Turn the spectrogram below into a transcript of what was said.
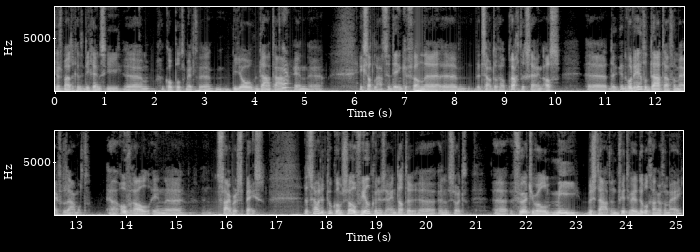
Kunstmatige intelligentie ehm, gekoppeld met biodata. Ja. En ik zat laatst te denken van ehm, het zou toch wel prachtig zijn als de, er worden heel veel data van mij verzameld. overal in cyberspace. Dat zou in de toekomst zoveel kunnen zijn dat er uh, een soort uh, virtual me bestaat. Een virtuele dubbelganger van mij.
